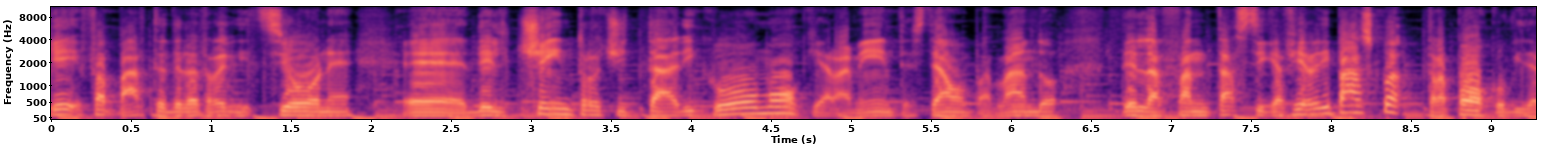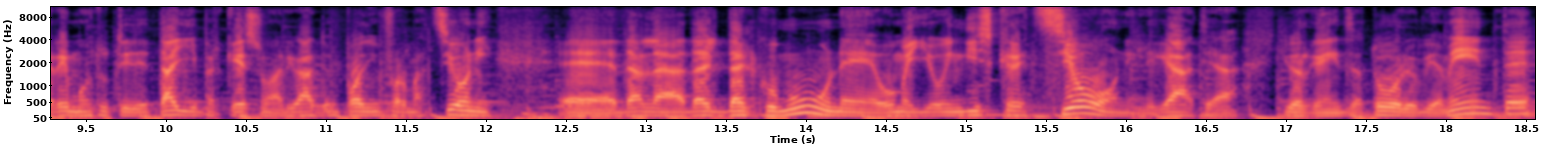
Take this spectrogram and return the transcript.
che fa parte della tradizione eh, del centro città di Como. Chiaramente stiamo parlando della fantastica fiera di Pasqua. Tra poco vi daremo tutti i dettagli perché sono arrivate un po' di informazioni eh, dal, dal, dal, comune, o meglio, indiscrezioni legate agli organizzatori, ovviamente,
